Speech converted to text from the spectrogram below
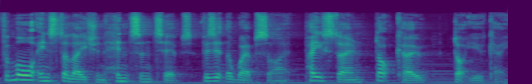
For more installation hints and tips, visit the website paystone.co.uk.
